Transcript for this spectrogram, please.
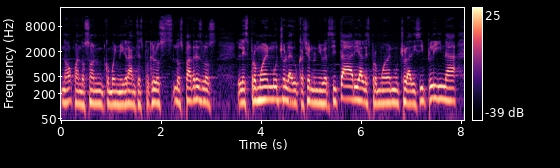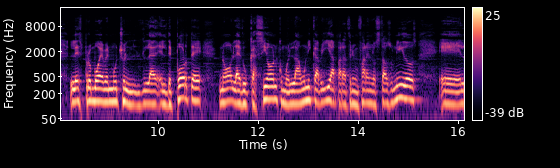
¿No? Cuando son como inmigrantes, porque los, los padres los, les promueven mucho la educación universitaria, les promueven mucho la disciplina, les promueven mucho el, deporte, ¿no? La educación como la única vía para triunfar en los Estados Unidos, eh,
